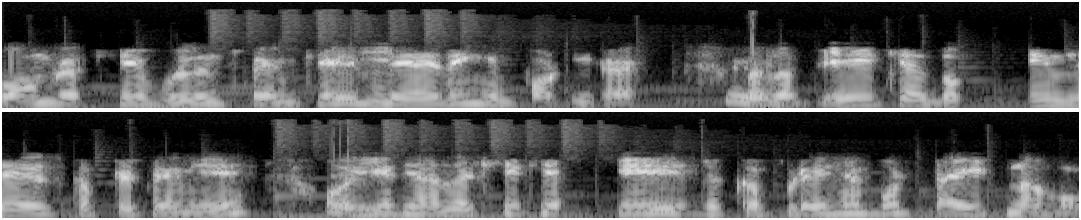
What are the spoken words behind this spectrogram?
वार्म रखिए वुलन पहन के। लेयरिंग इंपॉर्टेंट है। हम्म। मतलब एक या दो तीन लेयर्स कपड़े पहनिए। और ये ध्यान रखिए कि आपके जो कपड़े हैं बहुत टाइट ना हो।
